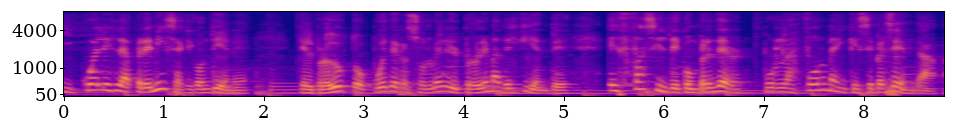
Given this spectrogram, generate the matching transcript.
y cuál es la premisa que contiene. Que el producto puede resolver el problema del cliente es fácil de comprender por la forma en que se presenta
